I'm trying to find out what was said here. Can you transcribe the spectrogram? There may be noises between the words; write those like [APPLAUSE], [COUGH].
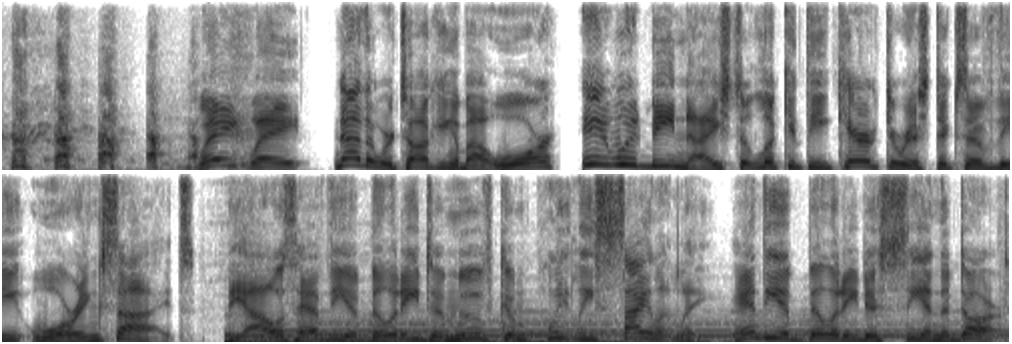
[LAUGHS] wait, wait. Now that we're talking about war, it would be nice to look at the characteristics of the warring sides. The owls have the ability to move completely silently and the ability to see in the dark.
